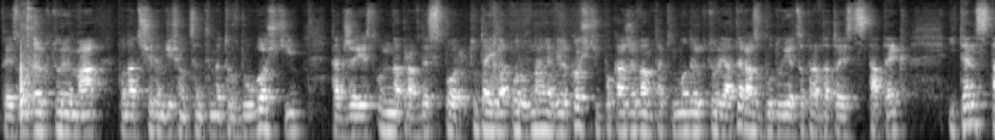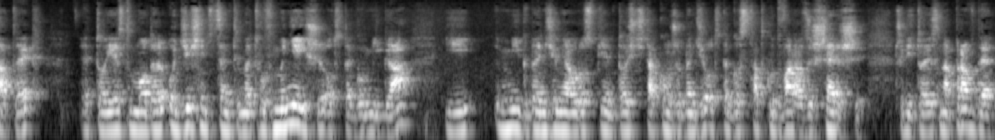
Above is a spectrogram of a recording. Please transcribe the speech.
To jest model, który ma ponad 70 cm długości, także jest on naprawdę spory. Tutaj dla porównania wielkości pokażę Wam taki model, który ja teraz buduję, co prawda to jest statek i ten statek to jest model o 10 cm mniejszy od tego MIGa i MIG będzie miał rozpiętość taką, że będzie od tego statku dwa razy szerszy. Czyli to jest naprawdę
